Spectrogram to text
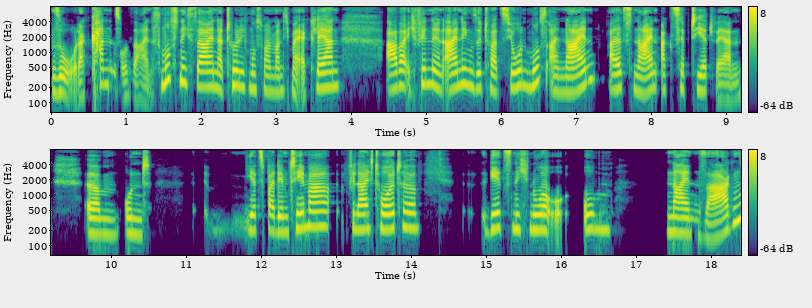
so oder kann so sein. Es muss nicht sein, natürlich muss man manchmal erklären, aber ich finde, in einigen Situationen muss ein Nein als Nein akzeptiert werden. Ähm, und äh, jetzt bei dem Thema vielleicht heute geht es nicht nur um Nein sagen,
